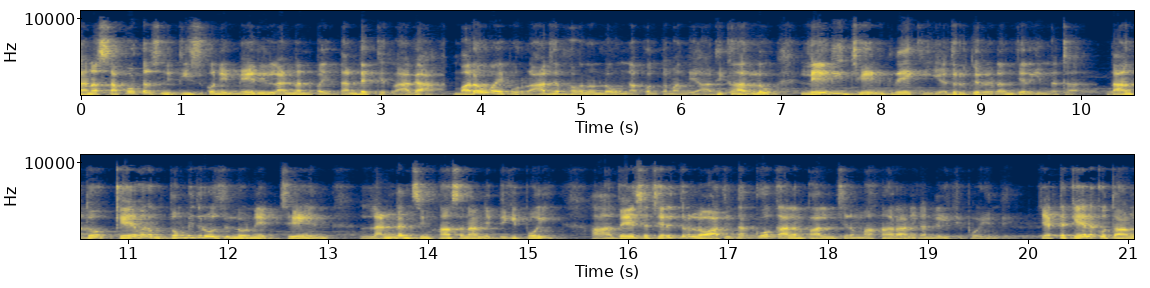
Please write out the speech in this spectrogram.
తన సపోర్టర్స్ని తీసుకొని మేరీ లండన్ పై దండెత్తి రాగా మరోవైపు రాజభవనంలో ఉన్న కొంతమంది అధికారులు లేడీ జేన్ గ్రేకి ఎదురు తిరగడం జరిగిందట. దాంతో కేవలం తొమ్మిది రోజుల్లోనే జేన్ లండన్ సింహాసనాన్ని దిగిపోయి ఆ దేశ చరిత్రలో అతి తక్కువ కాలం పాలించిన మహారాణిగా నిలిచిపోయింది. ఎట్టకేలకు తాను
